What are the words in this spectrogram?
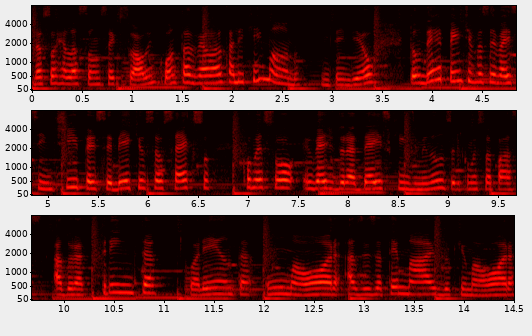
da sua relação sexual enquanto a vela está ali queimando, entendeu? Então, de repente, você vai sentir, perceber que o seu sexo começou, em vez de durar 10, 15 minutos, ele começou a durar 30, 40, uma hora, às vezes até mais do que uma hora.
